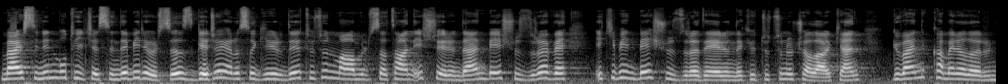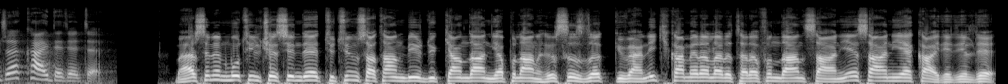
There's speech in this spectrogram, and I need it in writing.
Mersin'in Mut ilçesinde bir hırsız gece yarısı girdi. Tütün mamulü satan iş yerinden 500 lira ve 2500 lira değerindeki tütünü çalarken güvenlik kameralarınca kaydedildi. Mersin'in Mut ilçesinde tütün satan bir dükkandan yapılan hırsızlık güvenlik kameraları tarafından saniye saniye kaydedildi.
